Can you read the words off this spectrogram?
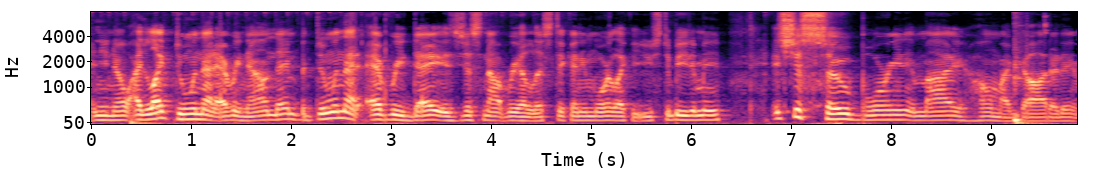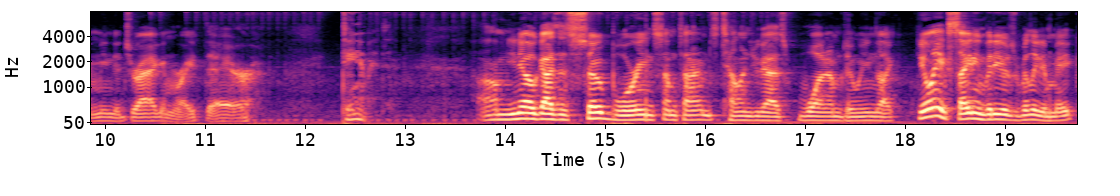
And you know, I like doing that every now and then, but doing that every day is just not realistic anymore like it used to be to me. It's just so boring in my oh my god, I didn't mean to drag him right there. Damn it. Um, you know, guys, it's so boring sometimes telling you guys what I'm doing. Like, the only exciting videos really to make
